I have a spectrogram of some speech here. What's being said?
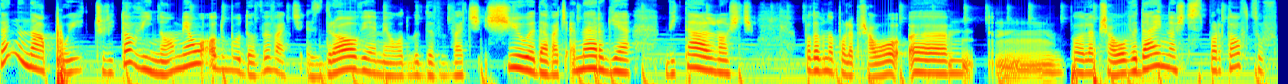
Ten napój, czyli to wino, miało odbudowywać zdrowie, miało odbudowywać siły, dawać energię, witalność. Podobno polepszało, yy, polepszało wydajność sportowców,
